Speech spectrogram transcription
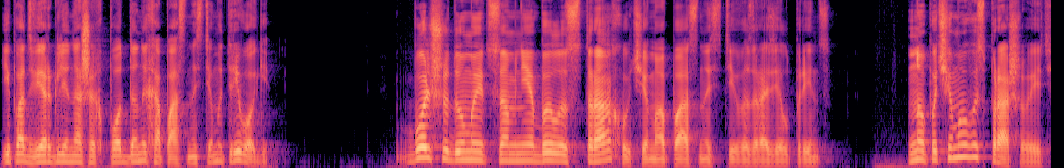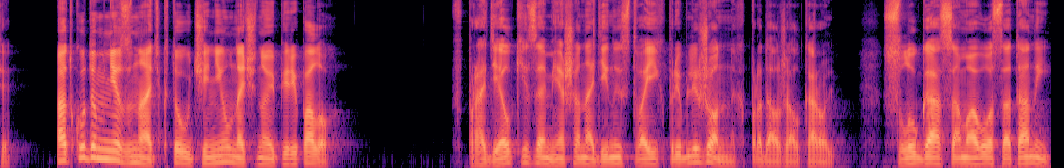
и подвергли наших подданных опасностям и тревоге. «Больше, думается, мне было страху, чем опасности», — возразил принц. «Но почему вы спрашиваете? Откуда мне знать, кто учинил ночной переполох?» «В проделке замешан один из твоих приближенных», — продолжал король. «Слуга самого сатаны,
